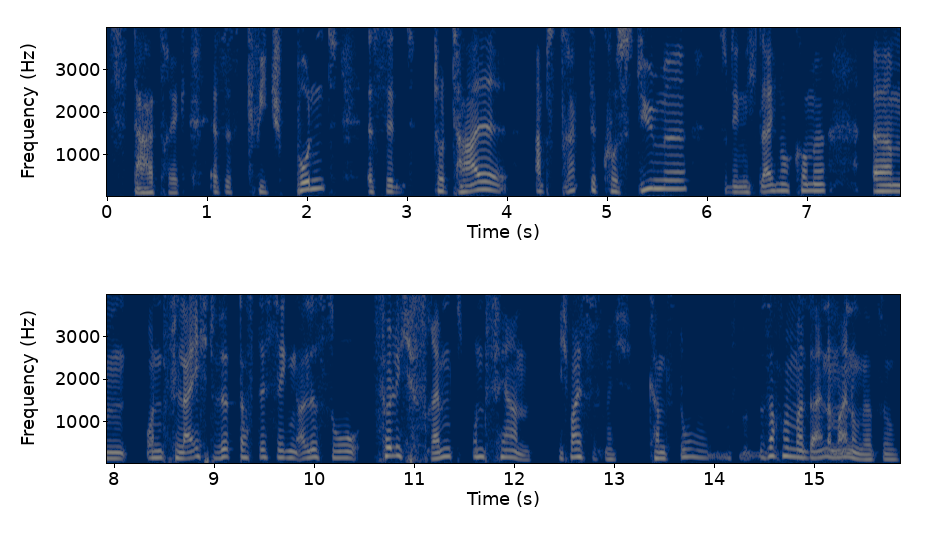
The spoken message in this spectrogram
Star Trek. Es ist quietschbunt, es sind total abstrakte Kostüme, zu denen ich gleich noch komme, ähm, und vielleicht wirkt das deswegen alles so völlig fremd und fern. Ich weiß es nicht. Kannst du, sag mir mal deine Meinung dazu.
